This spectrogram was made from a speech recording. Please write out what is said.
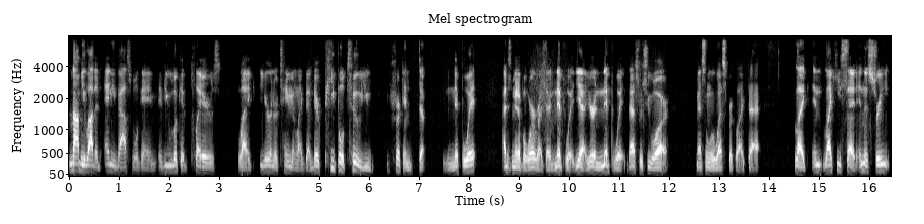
not be allowed at any basketball game. If you look at players like your entertainment like that, they're people too. You freaking d- nipwit. I just made up a word right there. Nipwit. Yeah, you're a nipwit. That's what you are. Messing with Westbrook like that. Like in like he said, in the street,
